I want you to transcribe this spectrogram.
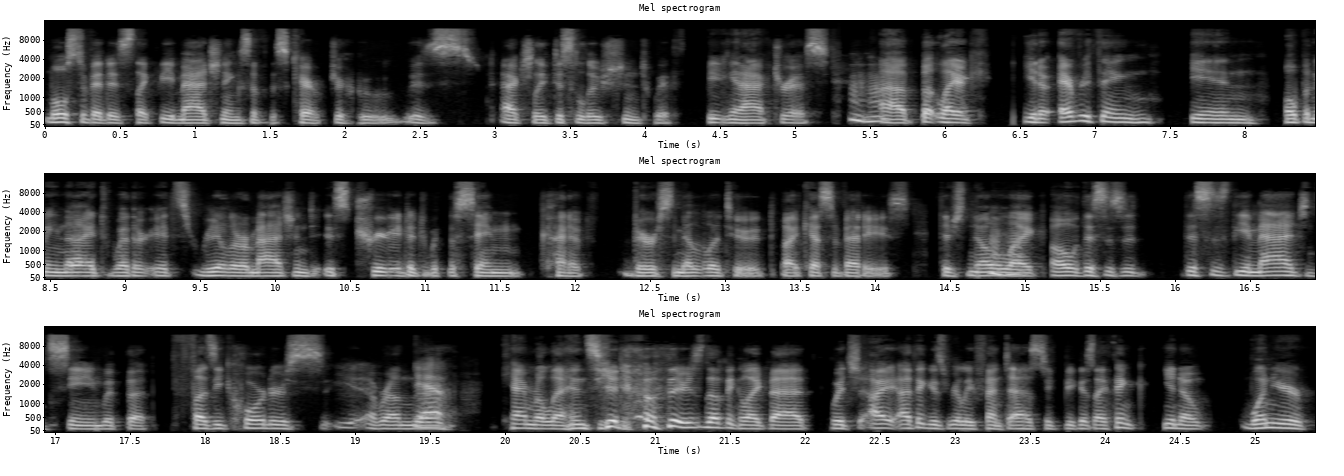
most of it is like the imaginings of this character who is actually disillusioned with being an actress Mhm. uh, but like you know everything in opening night whether it's real or imagined is treated with the same kind of verisimilitude by cassavetes there's no Mhm. like oh this is a this is the imagined scene with the fuzzy quarters around the Yeah. Camera lens you know there's nothing like that which I, I think is really fantastic because i think you know when you're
